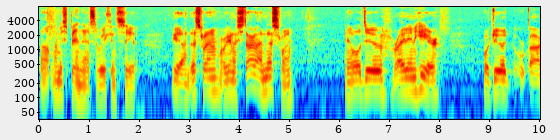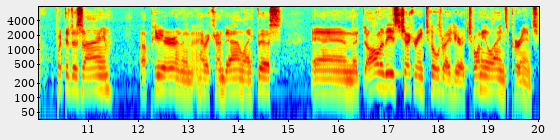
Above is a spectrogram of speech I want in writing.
Let me spin that so we can see it. Yeah, this one, we're going to start on this one. And we'll do right in here, we'll do, uh, put the design up here and then have it come down like this. And the, all of these checkering tools right here are 20 lines per inch,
